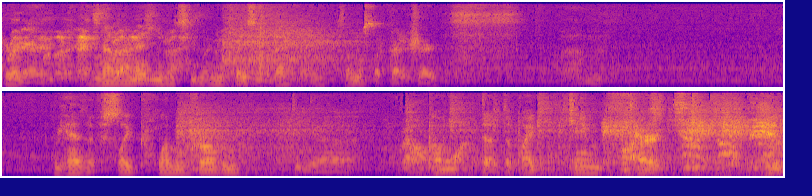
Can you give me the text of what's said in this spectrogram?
Get here we ready are. for the next And now I imagine you can see my new place in the background. It's almost like rather sharp. Um, we had a slight plumbing problem. The uh, pump, the, the pipe came apart. Ooh. Ooh.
